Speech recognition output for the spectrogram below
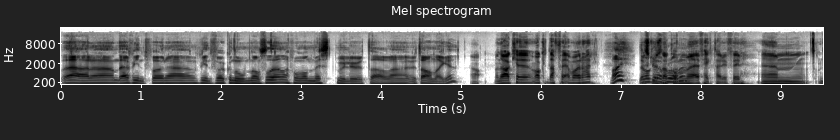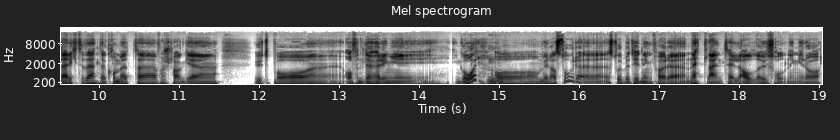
Det, er, eh, det er fint for, eh, fint for økonomene også, det. Da får man mest mulig ut av, eh, ut av anlegget. Ja. Men det var ikke, var ikke derfor jeg var her. Nei, Vi det var skulle snakke om effekttariffer. Um, det er riktig det. Det kom et uh, forslag uh, ut på eh, offentlig høring i, i går, mm. og vil ha stor, eh, stor betydning for nettleien til alle husholdninger og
